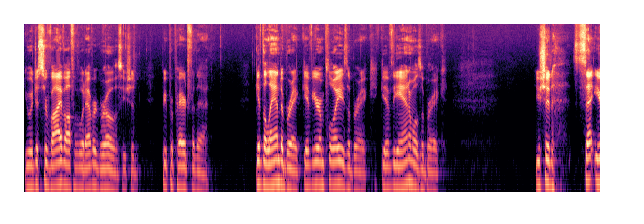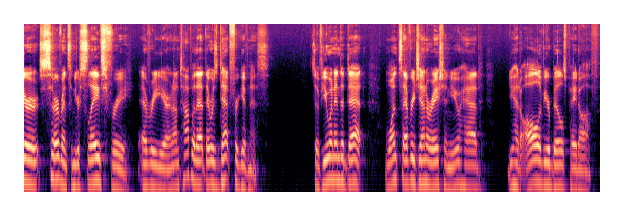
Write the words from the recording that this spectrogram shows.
You would just survive off of whatever grows. You should be prepared for that. Give the land a break. Give your employees a break. Give the animals a break. You should set your servants and your slaves free every year. And on top of that, there was debt forgiveness. So if you went into debt, once every generation, you had you had all of your bills paid off,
